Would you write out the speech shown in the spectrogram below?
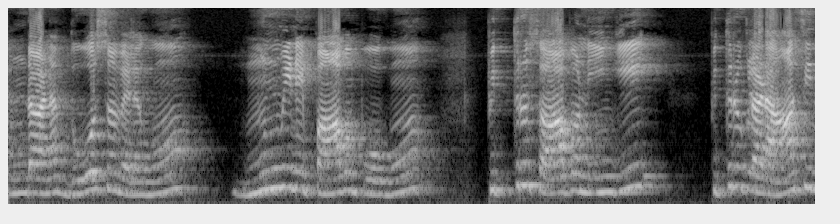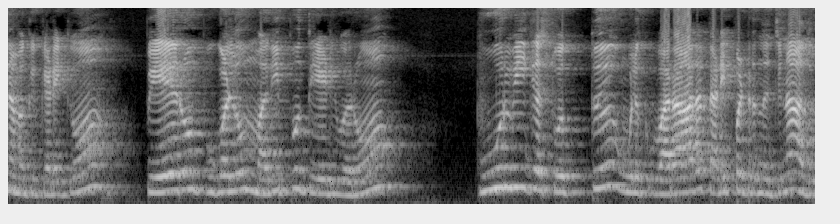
உண்டான தோஷம் விலகும். முன்வினை பாவம் போகும். பித்ரு சாபம் நீங்கி பித்ருக்களோட ஆசி நமக்கு கிடைக்கும். பேரும் புகழும் மதிப்பும் தேடி வரும். பூர்வீக சொத்து உங்களுக்கு வராத தடைப்பட்டு இருந்துச்சுன்னா அது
